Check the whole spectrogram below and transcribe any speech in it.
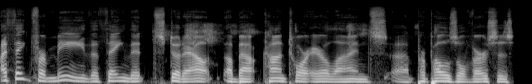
I think for me, the thing that stood out about Contour Airlines' uh, proposal versus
